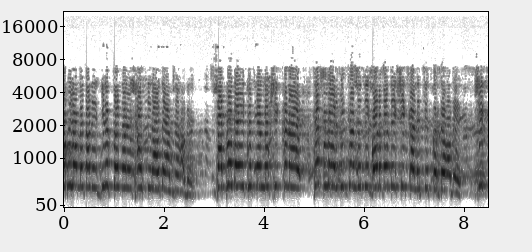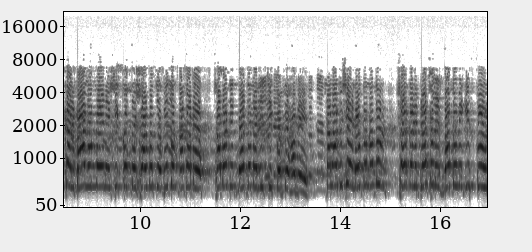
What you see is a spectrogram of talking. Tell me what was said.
অবিলম্বে তাদের গ্রেপ্তার করে শাস্তির আওতায় আনতে হবে। সাম্প্রদায়িক শিক্ষা নয় সেকুলার বিজ্ঞান ভিত্তিক গণতান্ত্রিক শিক্ষা নিশ্চিত করতে হবে। শিক্ষার মান উন্নয়নে শিক্ষকদের সর্বোচ্চ বেতন কাঠামো সামাজিক মর্যাদা নিশ্চিত করতে হবে। সারা দেশে নতুন নতুন সরকারি প্রাথমিক মাধ্যমিক স্কুল,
